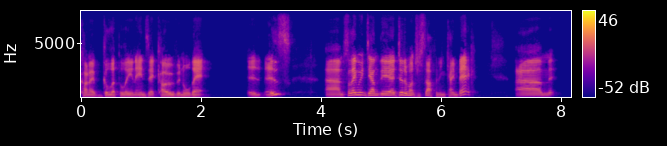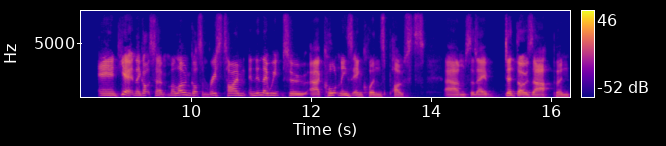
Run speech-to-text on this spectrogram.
kind of Gallipoli and Anzac Cove and all that is. Um, so they went down there, did a bunch of stuff, and then came back. Um, and yeah, and they got some Malone got some rest time, and then they went to uh, Courtney's and Quinn's posts. Um, so they did those up, and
